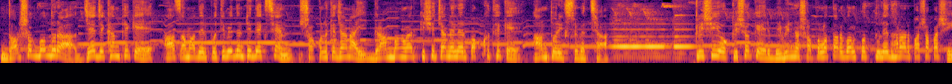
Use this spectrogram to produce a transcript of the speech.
দর্শক বন্ধুরা, যে যেখান থেকে আজ আমাদের প্রতিবেদনটি দেখছেন, সকলকে জানাই গ্রাম বাংলার কৃষি চ্যানেলের পক্ষ থেকে আন্তরিক শুভেচ্ছা। কৃষি ও কৃষকের বিভিন্ন সফলতার গল্প তুলে ধরার পাশাপাশি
